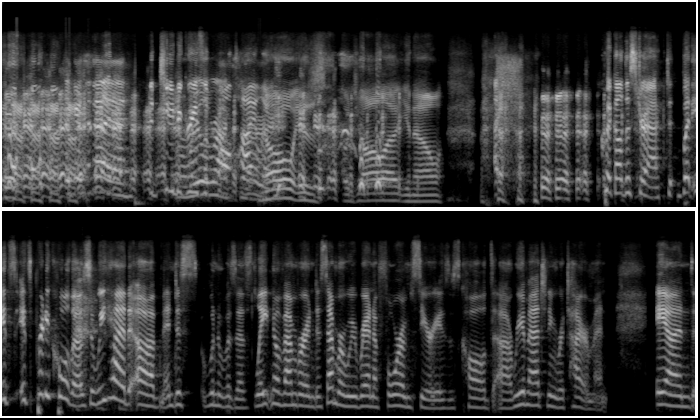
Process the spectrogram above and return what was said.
I said, the two degrees of Paul Tyler. No is Ojala. You know. Quick i'll distract. But it's it's pretty cool though. So we had um and just when it was this late november and december we ran a forum series. It's called uh, reimagining retirement. And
